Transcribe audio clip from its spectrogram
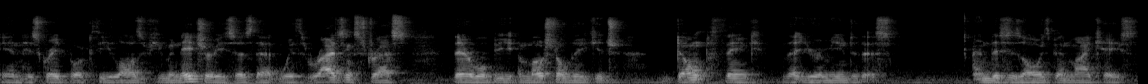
in his great book, The Laws of Human Nature. He says that with rising stress, there will be emotional leakage. Don't think that you're immune to this. And this has always been my case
